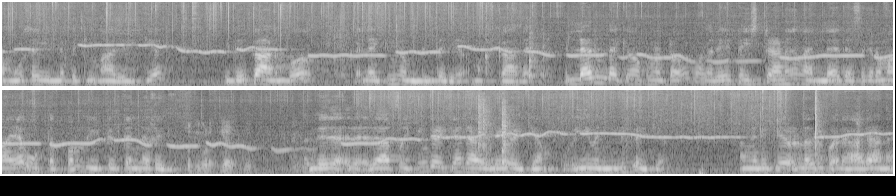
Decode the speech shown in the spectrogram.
അമ്മൂ സൈലിനെ പറ്റിയും ആലോചിക്കുക. ഇത് കാണുമ്പോൾ ലൈക്കും കമന്റും തരിക മക്കാതെ എല്ലാവരും ഉണ്ടാക്കി നോക്കണം കേട്ടോ. വളരെ ടേസ്റ്റാണ്. നല്ല രസകരമായ ഊത്തപ്പം വീട്ടിൽ തന്നെ റെഡി ഇത് രാത്രിക്കും കഴിക്കാം രാവിലെയും കഴിക്കാം ഈവനിങ്ങിലും കഴിക്കാം. അങ്ങനെയൊക്കെ ഉള്ള ഒരു പലഹാരമാണ്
